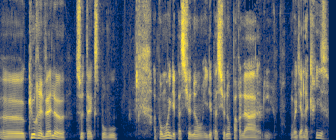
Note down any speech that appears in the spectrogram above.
euh, que révèle ce texte pour vous? Ah, Pour moi, il est passionnant. Il est passionnant par la, on va dire la crise,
